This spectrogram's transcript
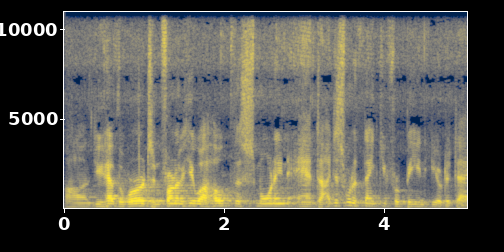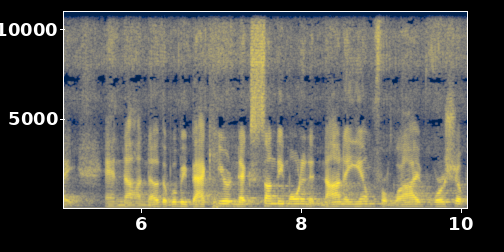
Uh, you have the words in front of you, I hope, this morning. And I just want to thank you for being here today. And uh, know that we'll be back here next Sunday morning at 9 a.m. for live worship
